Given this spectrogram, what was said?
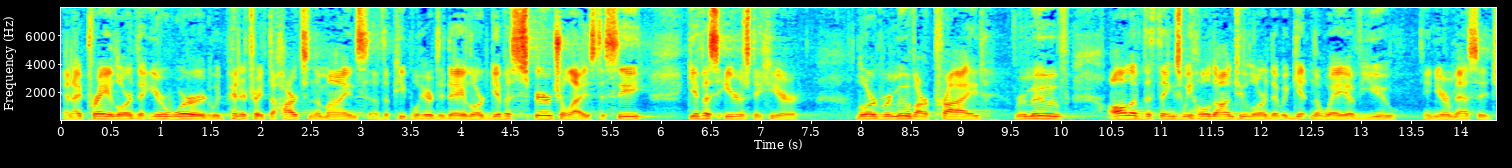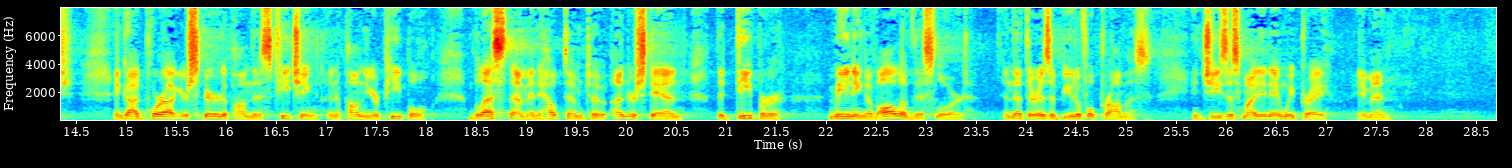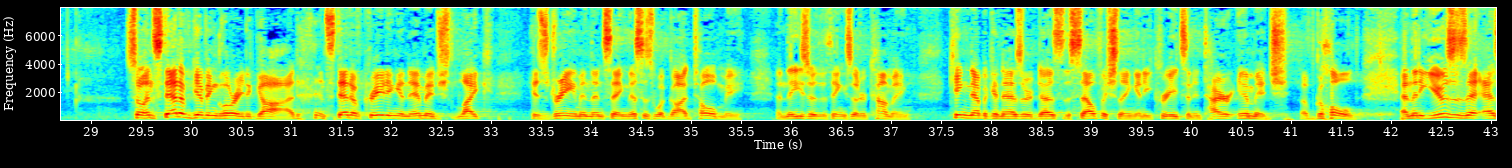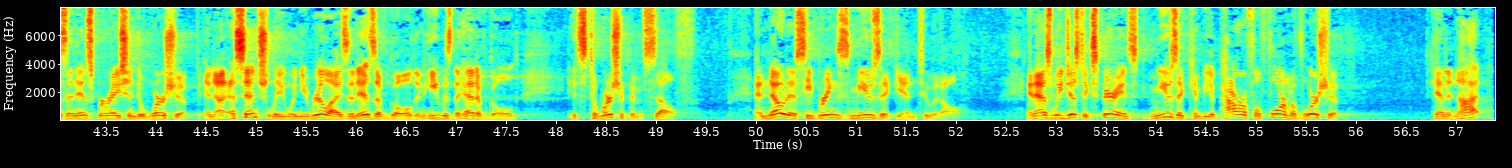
And I pray, Lord, that your word would penetrate the hearts and the minds of the people here today. Lord, give us spiritual eyes to see, give us ears to hear. Lord, remove our pride, remove all of the things we hold on to, Lord, that would get in the way of you and your message. And God, pour out your spirit upon this teaching and upon your people. Bless them and help them to understand the deeper meaning of all of this, Lord, and that there is a beautiful promise. In Jesus' mighty name we pray. Amen. So instead of giving glory to God, instead of creating an image like his dream and then saying, This is what God told me, and these are the things that are coming, King Nebuchadnezzar does the selfish thing and he creates an entire image of gold. And then he uses it as an inspiration to worship. And uh, essentially, when you realize it is of gold and he was the head of gold, it's to worship himself. And notice he brings music into it all. And as we just experienced, music can be a powerful form of worship. Can it not?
